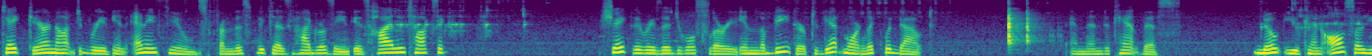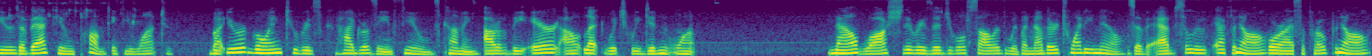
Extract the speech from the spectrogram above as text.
Take care not to breathe in any fumes from this because hydrazine is highly toxic. Shake the residual slurry in the beaker to get more liquid out. And then decant this. Note you can also use a vacuum pump if you want to, but you're going to risk hydrazine fumes coming out of the air outlet which we didn't want. Now wash the residual solid with another 20 ml of absolute ethanol or isopropanol.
